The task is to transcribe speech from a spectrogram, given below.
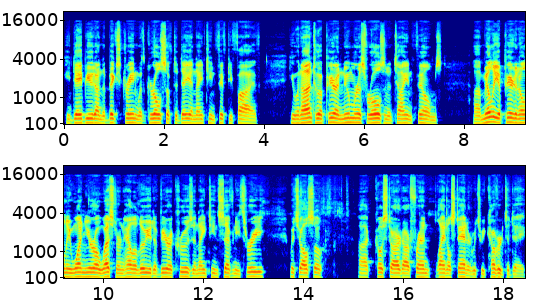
He debuted on the big screen with Girls of Today in 1955. He went on to appear in numerous roles in Italian films. Uh, Milli appeared in only one Euro Western, Hallelujah to Vera Cruz, in 1973, which also uh, co starred our friend Lionel Standard, which we covered today.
